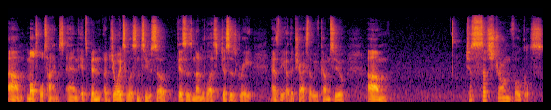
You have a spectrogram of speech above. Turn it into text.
um, multiple times, and it's been a joy to listen to. So this is nonetheless just as great as the other tracks that we've come to. Um, just such strong vocals,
